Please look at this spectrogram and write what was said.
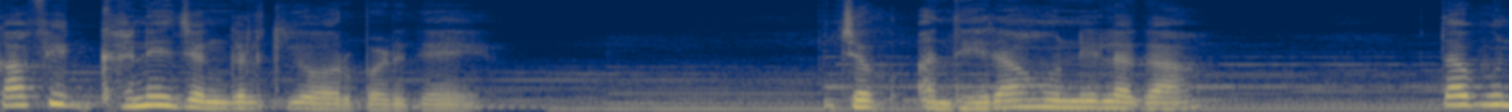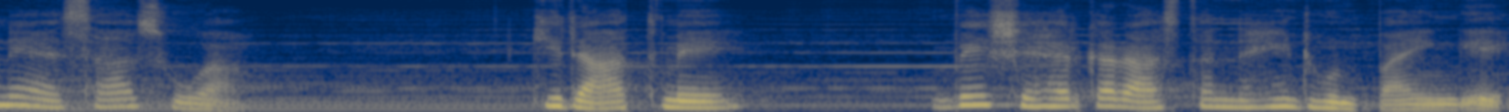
काफ़ी घने जंगल की ओर बढ़ गए। जब अंधेरा होने लगा, तब उन्हें एहसास हुआ कि रात में वे शहर का रास्ता नहीं ढूंढ पाएँगे।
